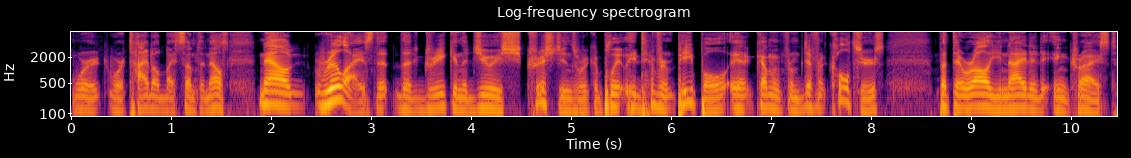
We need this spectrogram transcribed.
We're we're titled by something else. Now realize that the Greek and the Jewish Christians were completely different people eh, coming from different cultures, but they were all united in Christ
